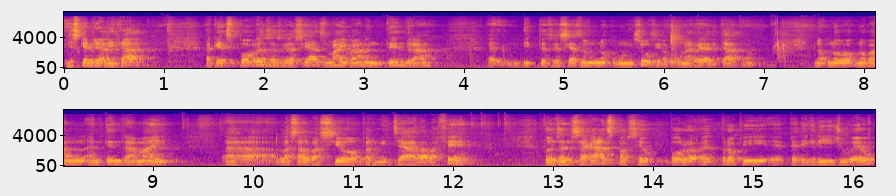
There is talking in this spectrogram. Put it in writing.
I és que en realitat aquests pobres desgraciats mai van entendre, eh, dic desgraciats no, no com un insult, sinó com una realitat, no? No, no, no van entendre mai eh, la salvació per mitjà de la fe. Doncs encegats pel seu eh, propi eh, pedigrí jueu,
